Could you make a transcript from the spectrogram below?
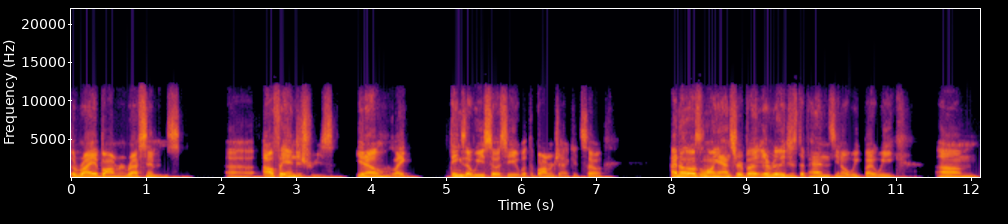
the riot bomber, Raf Simons, uh, Alpha Industries, you know, like things that we associate with the bomber jacket. So I know that was a long answer, but it really just depends, you know, week by week. Um,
